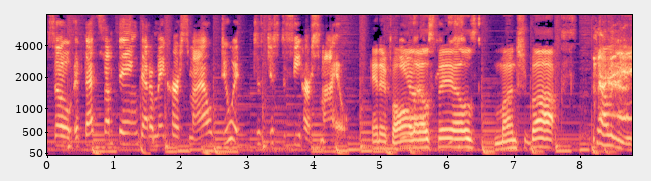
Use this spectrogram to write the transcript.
So if that's something that'll make her smile, do it just just to see her smile. And if all You know, else fails, Munchbox. Telling you.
